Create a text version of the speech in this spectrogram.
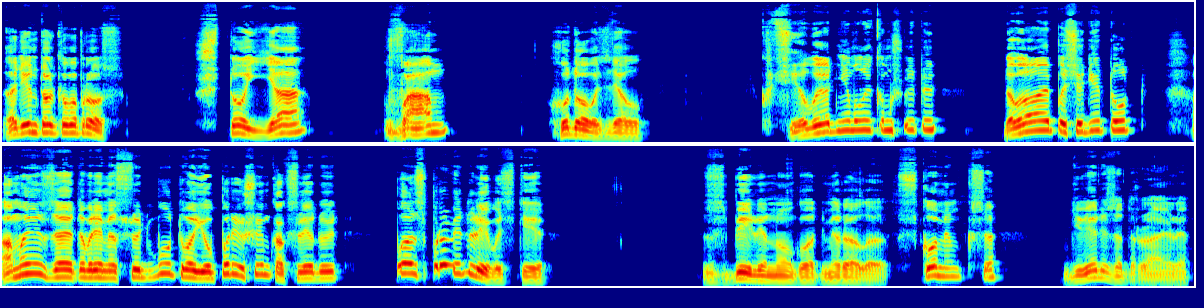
Один только вопрос. Что я вам худого сделал? — Все вы одним лыком шиты. Давай, посиди тут, а мы за это время судьбу твою порешим как следует. По справедливости сбили ногу адмирала Скомингса, двери задраили.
